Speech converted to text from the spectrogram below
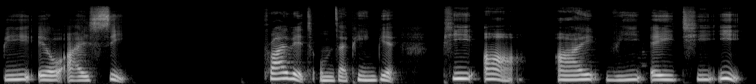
b l i c。Private 我们再拼一遍，p r i v a t e。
